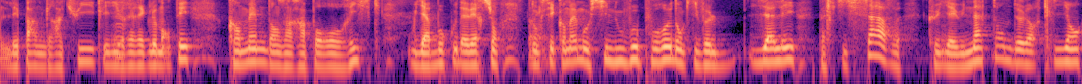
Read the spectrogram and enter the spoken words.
l'épargne gratuite, les livrets réglementés, quand même dans un rapport au risque où il y a beaucoup d'aversion. Donc c'est quand même aussi nouveau pour eux, donc ils veulent y aller parce qu'ils savent qu'il y a une attente de leurs clients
